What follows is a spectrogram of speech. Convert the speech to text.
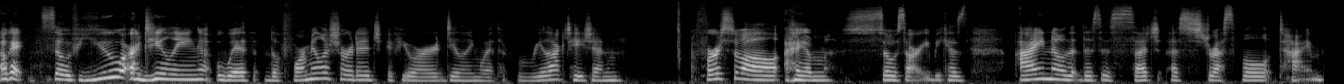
Okay, so if you are dealing with the formula shortage, if you are dealing with relactation, First of all, I am so sorry because I know that this is such a stressful time.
